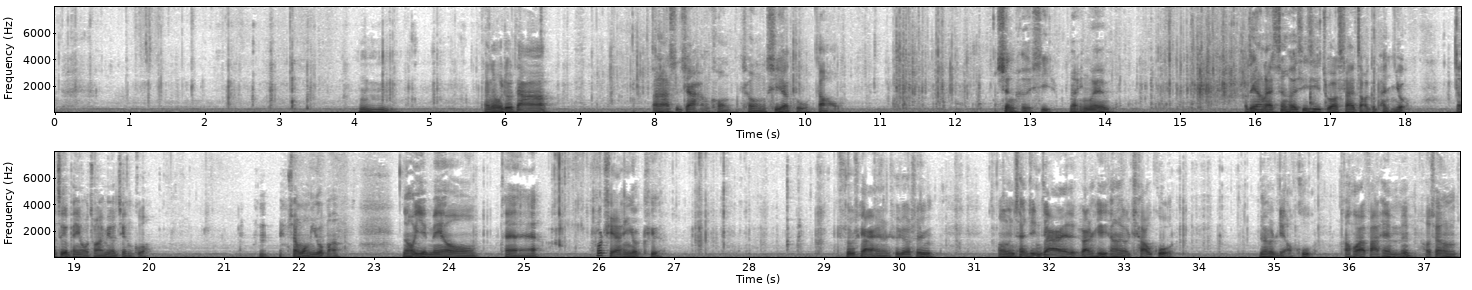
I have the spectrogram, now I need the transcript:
嗯，反正我就搭阿拉斯加航空，从西雅图到圣和系。那因为我这样来圣荷西，其实主要是来找一个朋友。那这个朋友我从来没有见过，嗯，算网友吗？然后也没有，呃。说起来很有趣，说起来很有趣，就是我们曾经在软体上有敲过，没有聊过，然后后来发现，嗯，好像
